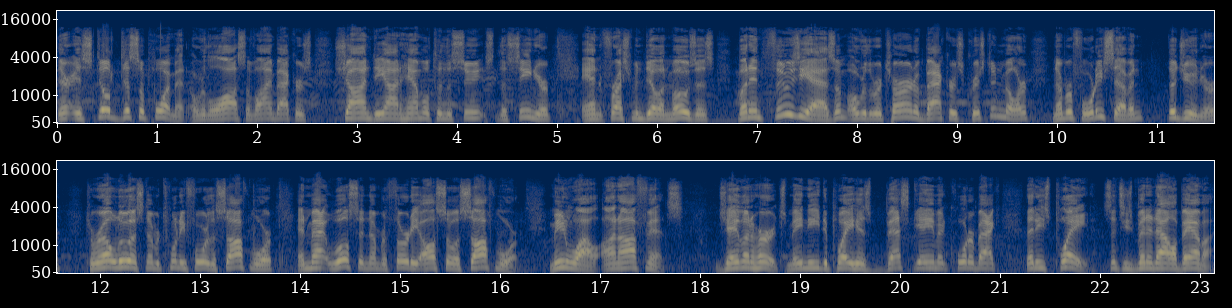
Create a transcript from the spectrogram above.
there is still disappointment over the loss of linebackers Shaun Dion Hamilton, the, the senior, and freshman Dylan Moses, but enthusiasm over the return of backers Christian Miller, number 47, the junior, Terrell Lewis, number 24, the sophomore, and Mack Wilson, number 30, also a sophomore. Meanwhile, on offense, Jalen Hurts may need to play his best game at quarterback that he's played since he's been at Alabama.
